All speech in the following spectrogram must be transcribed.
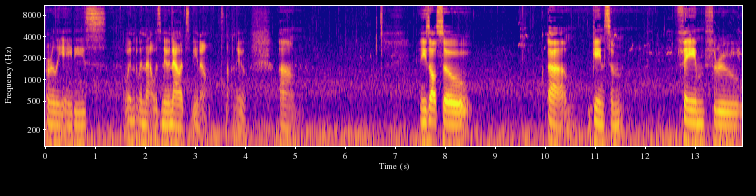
early 80s, when, when that was new, now it's, you know, it's not new. Um, and he's also um, gained some fame through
